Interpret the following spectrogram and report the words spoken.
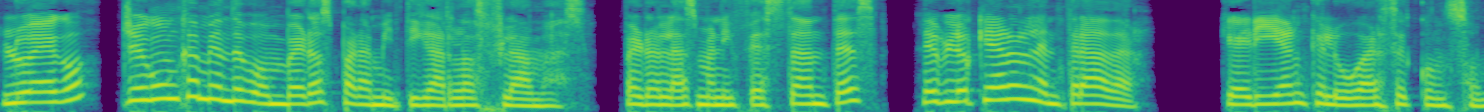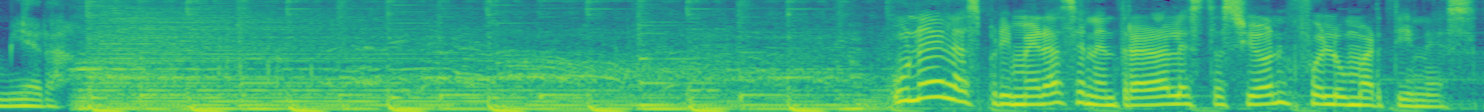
Luego llegó un camión de bomberos para mitigar las flamas, pero las manifestantes le bloquearon la entrada. Querían que el lugar se consumiera. Una de las primeras en entrar a la estación fue Lu Martínez,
